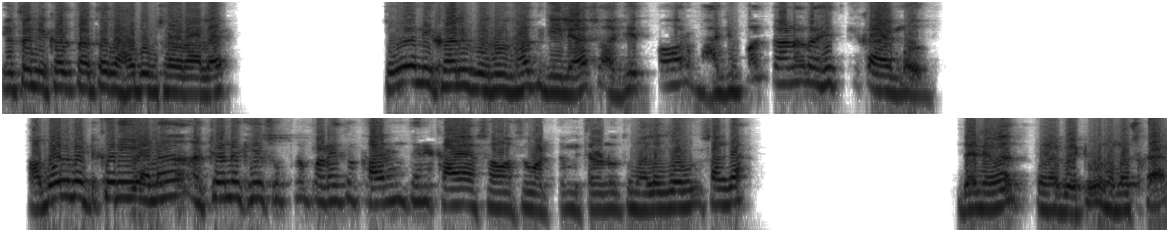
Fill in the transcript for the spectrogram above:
याचा निकाल तर आता दहा दिवसावर आलाय. तो निकाल विरोधात गेल्यास अजित पवार भाजपात जाणार आहेत की काय मग? अमोल मिटकरी यांना अचानक हे स्वप्न पडायचं कारण तरी काय असावं असं वाटतं मित्रांनो तुम्हाला जरूर सांगा. धन्यवाद. पुन्हा भेटू. नमस्कार.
